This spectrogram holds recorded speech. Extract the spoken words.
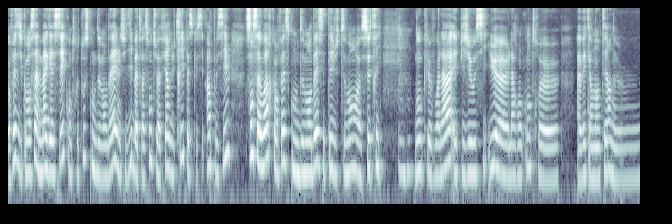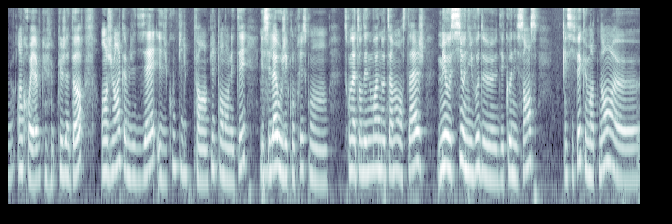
en fait, j'ai commencé à m'agacer contre tout ce qu'on me demandait. Et je me suis dit, bah, de toute façon, tu vas faire du tri parce que c'est impossible, sans savoir qu'en fait, ce qu'on me demandait, c'était justement euh, ce tri. Mhm. Donc voilà. Et puis, j'ai aussi eu la rencontre avec un interne euh, incroyable que, j'adore, en juin, comme je disais, et du coup, pile, pile pendant l'été. Et mhm. c'est là où j'ai compris ce qu'on attendait de moi, notamment en stage, mais aussi au niveau de, des connaissances. Et ce qui fait que maintenant, euh,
